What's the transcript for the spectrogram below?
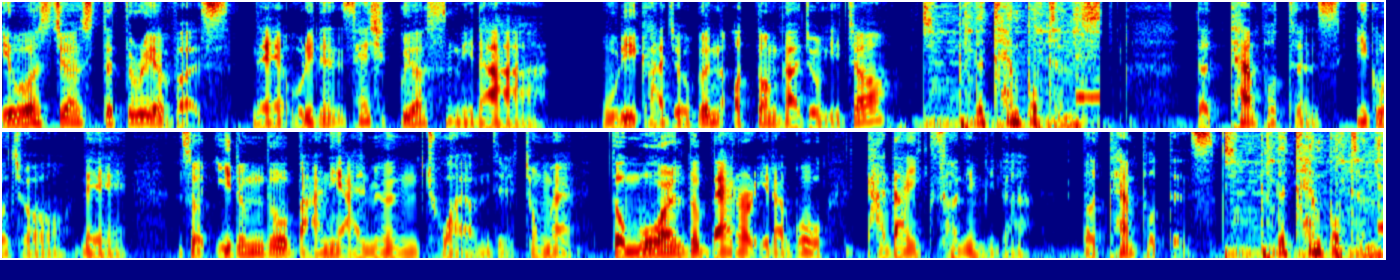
It was just the three of us. 네, 우리는 세 식구였습니다. 우리 가족은 어떤 가족이죠? The Templetons. The Templetons 이거죠. 네. 그래서 이름도 많이 알면 좋아요, 여러분들. 정말 the more the better이라고 다다익선입니다. The Templetons. The Templetons.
